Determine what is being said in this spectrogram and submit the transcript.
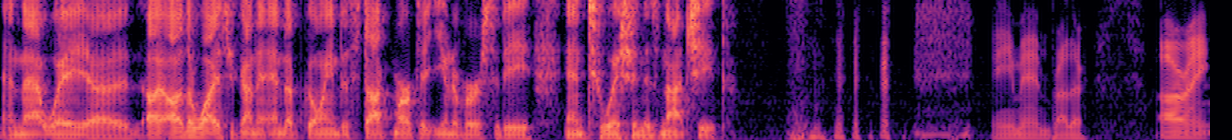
And that way, uh, otherwise, you're going to end up going to stock market university, and tuition is not cheap. Amen, brother. All right.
